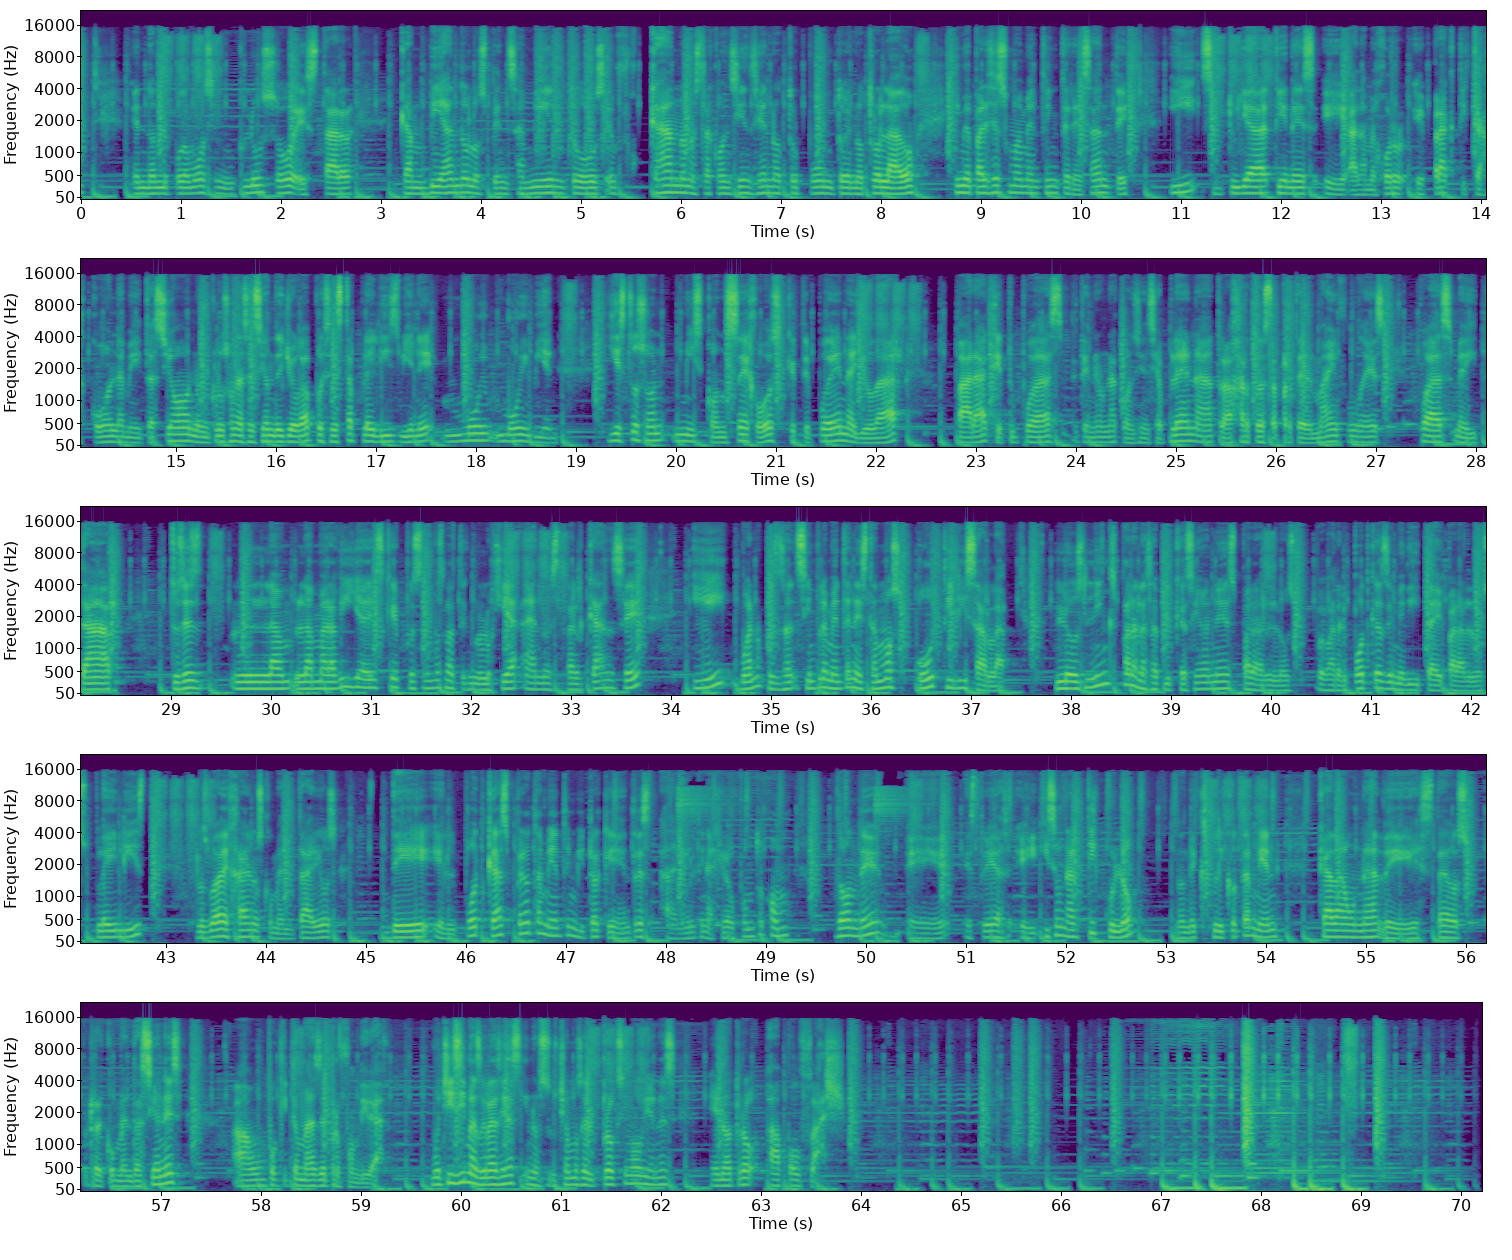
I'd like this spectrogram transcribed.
en donde podemos incluso estar cambiando los pensamientos, enfocando nuestra conciencia en otro punto, en otro lado, y me parece sumamente interesante. Y si tú ya tienes eh, a lo mejor eh, práctica con la meditación o incluso una sesión de yoga, pues esta playlist viene muy, muy bien. Y estos son mis consejos que te pueden ayudar para que tú puedas tener una conciencia plena, trabajar toda esta parte del mindfulness, puedas meditar. Entonces, la, maravilla es que pues tenemos la tecnología a nuestro alcance y bueno, pues simplemente necesitamos utilizarla. Los links para las aplicaciones, para, el podcast de Medita y para los playlists, los voy a dejar en los comentarios del podcast, pero también te invito a que entres a danieltinajero.com donde eh, estoy, eh, hice un artículo donde explico también cada una de estas recomendaciones a un poquito más de profundidad. Muchísimas gracias y nos escuchamos el próximo viernes en otro Apple Flash.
